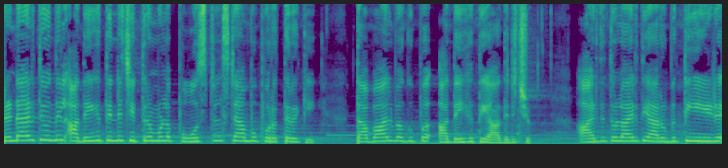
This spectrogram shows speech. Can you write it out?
രണ്ടായിരത്തി ഒന്നിൽ അദ്ദേഹത്തിന്റെ ചിത്രമുള്ള പോസ്റ്റൽ സ്റ്റാമ്പ് പുറത്തിറക്കി തപാൽ വകുപ്പ് അദ്ദേഹത്തെ ആദരിച്ചു. ആയിരത്തി തൊള്ളായിരത്തി അറുപത്തിയേഴ്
